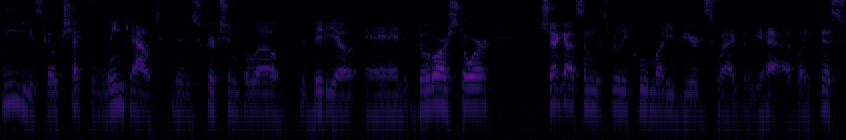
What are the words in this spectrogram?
please go check the link out in the description below the video and go to our store. Check out some of this really cool Muddy Beard swag that we have, like this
